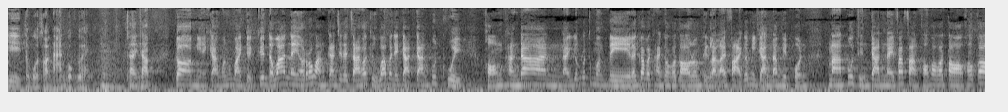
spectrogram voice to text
ที่สโมสรทหารบกด้วย อืมใช่ครับ ก็มีเหตุการณ์วุ่นวายเกิดขึ้น แต่ว่าในระหว่างการเจรจาก็ถือว่าบรรยากาศการพูดคุย ของทางด้านนายกรัฐมนตรี และก็ประธานกกตรวมถึงหลายๆฝ่ายก็มีการนำเหตุผล มาพูดถึงกันในฝากฝั่งของกกตเขาก็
